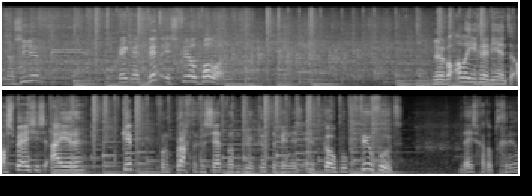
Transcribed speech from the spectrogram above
En dan zie je, kijk het wit is veel boller. We hebben alle ingrediënten. Asperges, eieren, kip voor een prachtig recept wat natuurlijk terug te vinden is in het kookboek Feel Food. Deze gaat op de grill.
